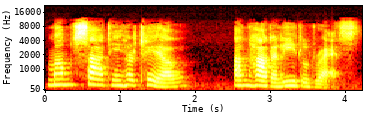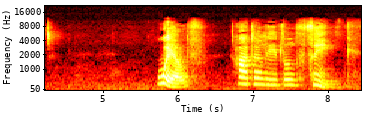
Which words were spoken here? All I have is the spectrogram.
Mum sat in her chair and had a little rest. Will had a little think.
